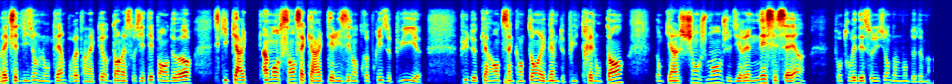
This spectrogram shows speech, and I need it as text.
avec cette vision de long terme pour être un acteur dans la société, pas en dehors, ce qui, à mon sens, a caractérisé l'entreprise depuis plus de 40, 50 ans et même depuis très longtemps. Donc il y a un changement, je dirais, nécessaire pour trouver des solutions dans le monde de demain.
